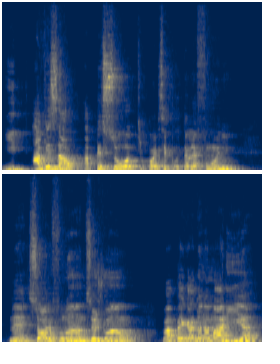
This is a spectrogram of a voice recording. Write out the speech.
E avisar a pessoa, que pode ser por telefone, né? Disse, olha, fulano, seu João, vai pegar a Dona Maria,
